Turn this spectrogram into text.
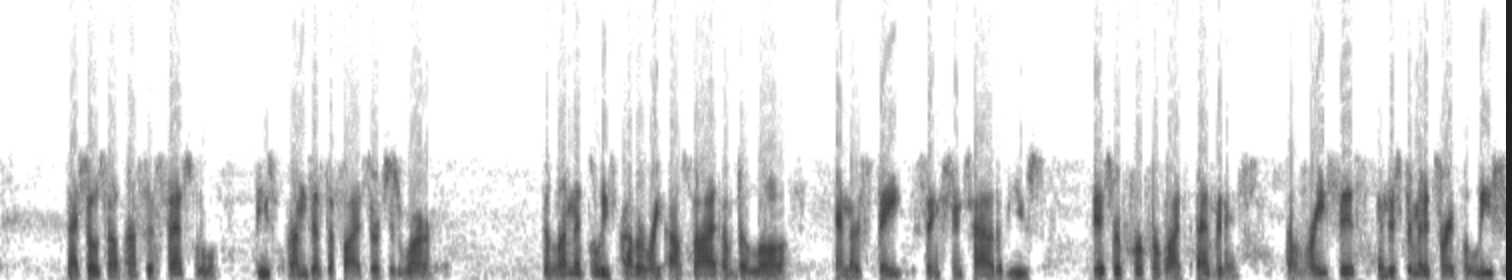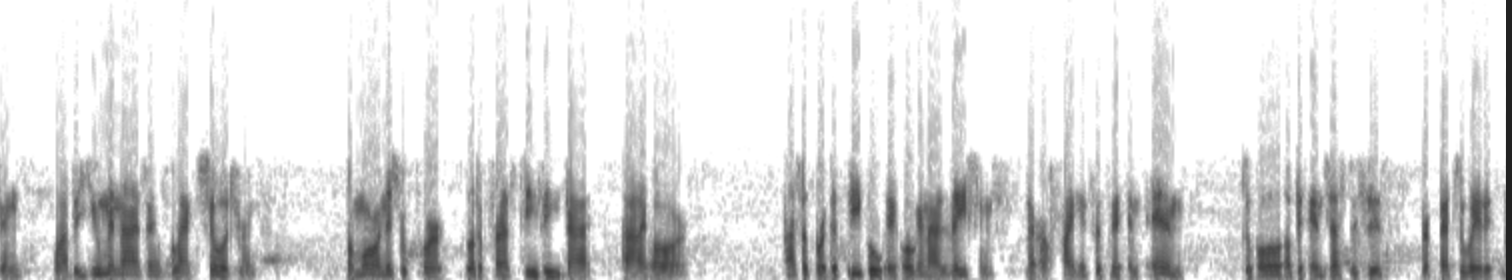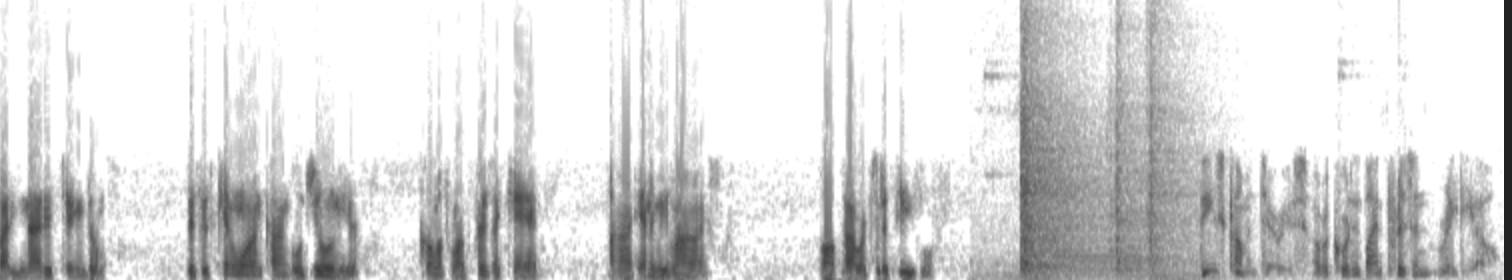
That shows how unsuccessful these unjustified searches were. The London police operate outside of the law and their state sanctioned child abuse this report provides evidence of racist and discriminatory policing while dehumanizing black children. For more on this report, go to presstv.ir. I support the people and organizations that are fighting to put an end to all of the injustices perpetuated by the United Kingdom. This is Kenjuan Congo Jr. calling from a prison camp behind enemy lines. All power to the people. These commentaries are recorded by Prison Radio.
